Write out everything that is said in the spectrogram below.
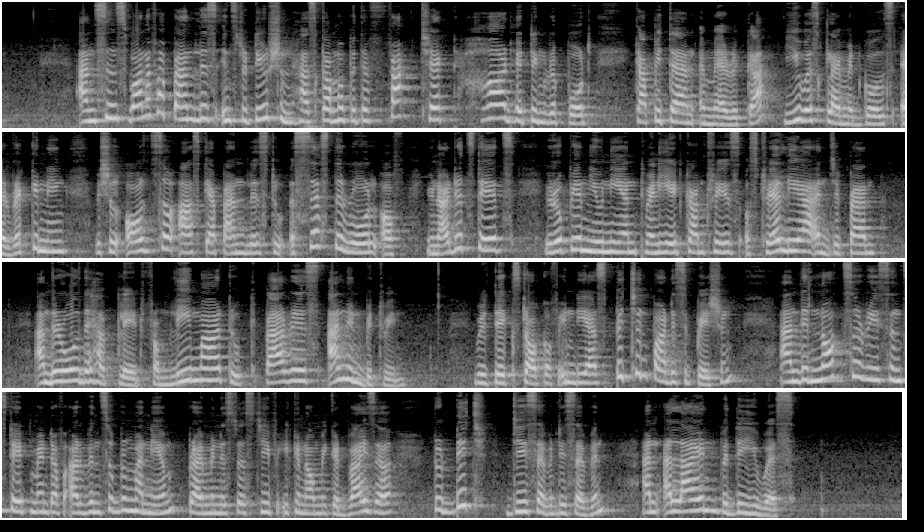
And since one of our panelists institution has come up with a fact-checked, hard-hitting report Capitan America, US Climate Goals, A Reckoning, we shall also ask our panelists to assess the role of United States, European Union, 28 countries, Australia and Japan, and the role they have played from Lima to Paris and in between. We'll take stock of India's pitch and participation and the not so recent statement of Arvind Subramanian, Prime Minister's Chief Economic Advisor, to ditch G77 and align with the US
